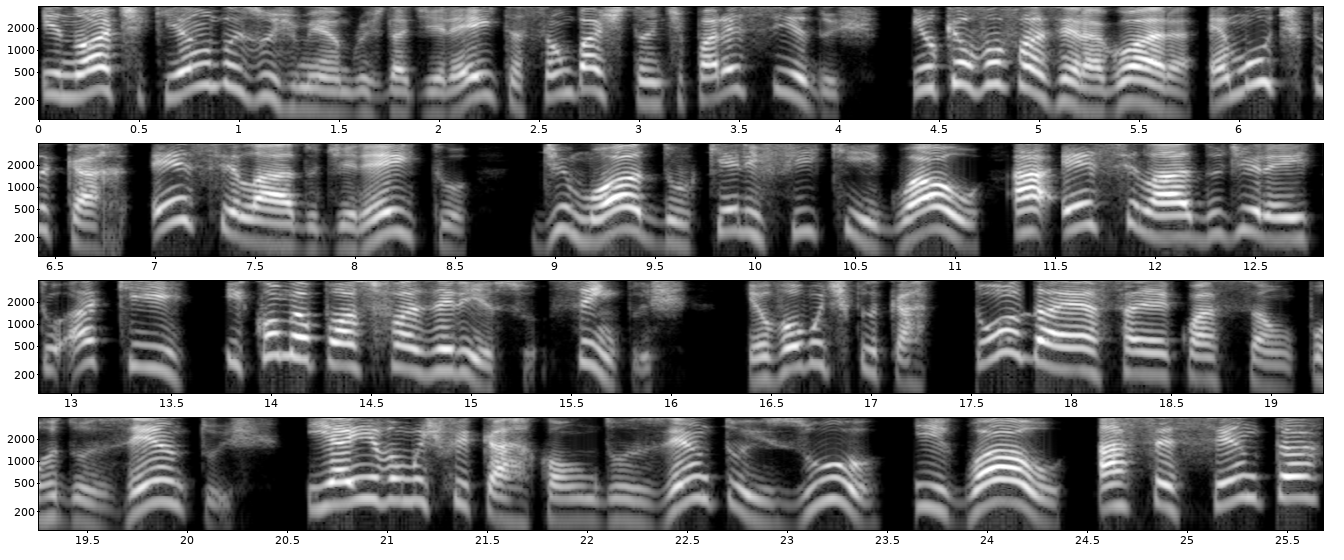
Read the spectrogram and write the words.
E note que ambos os membros da direita são bastante parecidos. E o que eu vou fazer agora é multiplicar esse lado direito de modo que ele fique igual a esse lado direito aqui. E como eu posso fazer isso? Simples. Eu vou multiplicar toda essa equação por 200, e aí vamos ficar com 200u igual a 60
